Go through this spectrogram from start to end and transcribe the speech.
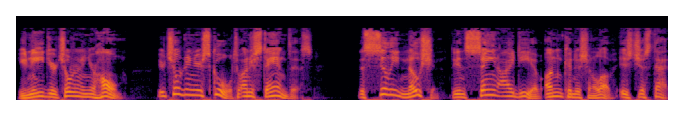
You need your children in your home, your children in your school to understand this. The silly notion, the insane idea of unconditional love is just that.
